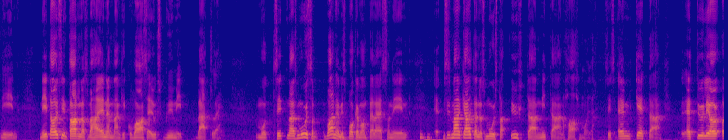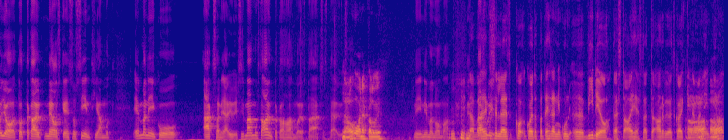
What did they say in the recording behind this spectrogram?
niin niitä olisin tarnas vähän enemmänkin kuin vaan se yksi gymi battle. Mutta sitten näissä muissa vanhemmissa Pokemon-peleissä, niin siis mä en käytännössä muista yhtään mitään hahmoja. Siis en ketään. Et tyyli on, joo, totta kai Neos on Cynthia, mutta en mä niinku X ja Y. Siis mä en muista ainuttakaan hahmoja jostain X ja Y. No, huonekaluja. Niin, nimenomaan. Tämä on vähän oli... silleen, että ko- koitapa tehdä niin kuin, video tästä aiheesta, että arvioit kaikki aa, nämä niin kuin,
